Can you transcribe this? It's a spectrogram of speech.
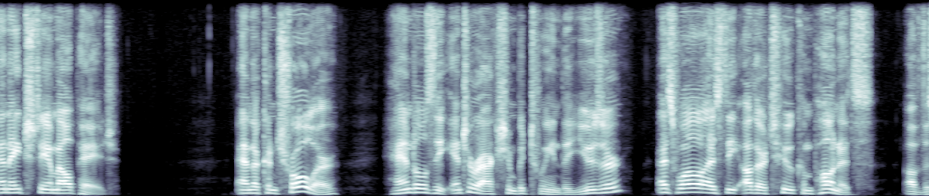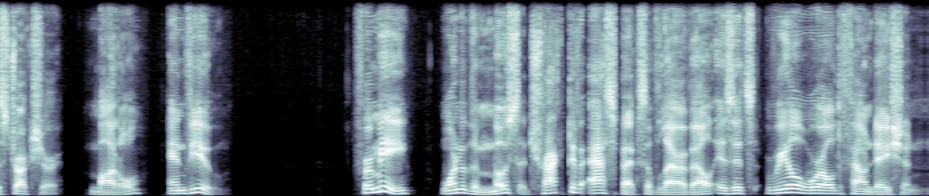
an HTML page. And the controller handles the interaction between the user as well as the other two components of the structure, model and view. For me, one of the most attractive aspects of Laravel is its real-world foundation.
